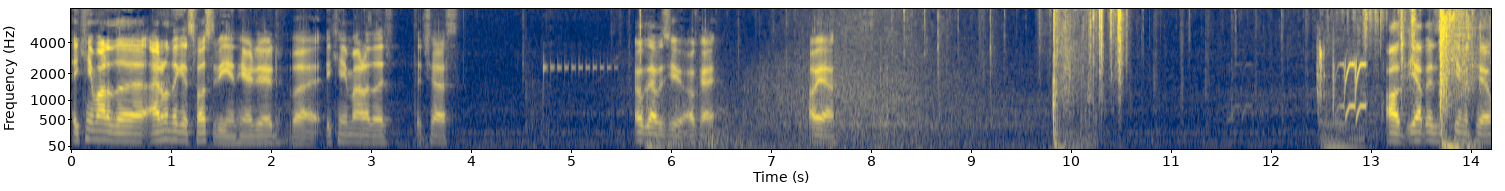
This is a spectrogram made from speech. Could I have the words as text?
it came out of the, I don't think it's supposed to be in here, dude, but it came out of the, the chest. Oh, that was you, okay. Oh, yeah. Oh, yep, it's a team of two.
